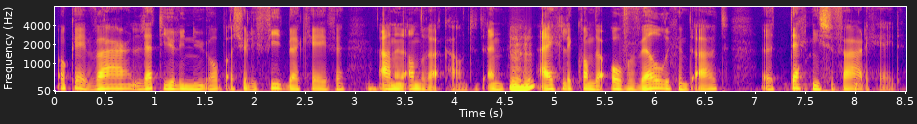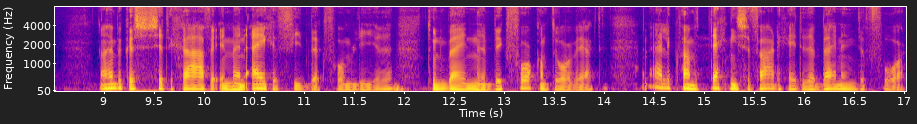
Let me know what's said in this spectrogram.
oké, waar letten jullie nu op als jullie feedback geven aan een andere accountant? En mhm. eigenlijk kwam daar overweldigend uit technische vaardigheden. Nou heb ik eens zitten graven in mijn eigen feedbackformulieren toen ik bij een eh, Big Four kantoor werkte. En eigenlijk kwamen technische vaardigheden daar bijna niet op voor.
